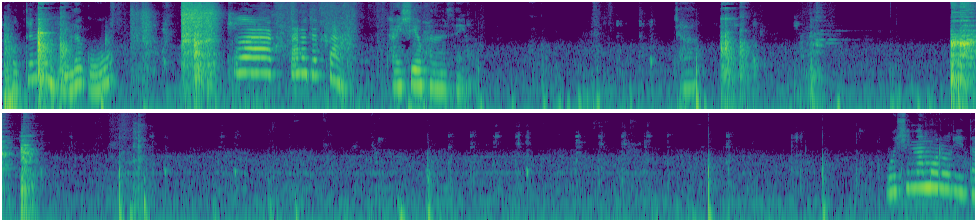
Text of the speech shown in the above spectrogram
버튼을 누르고 으악 떨어졌다. 다시 환생 자 오 시나모롤이다.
